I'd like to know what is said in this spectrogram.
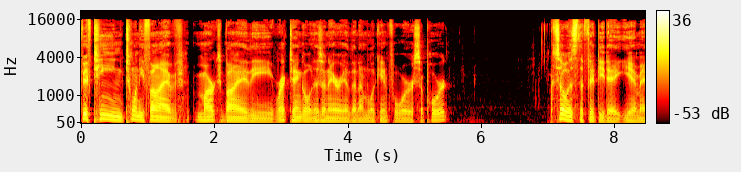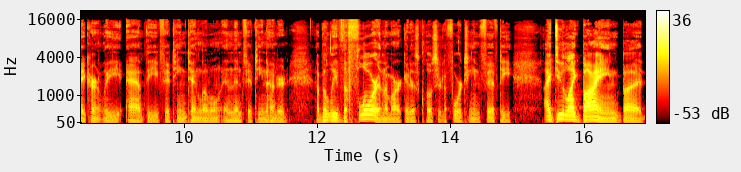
1525 marked by the rectangle is an area that I'm looking for support. So is the 50 day EMA currently at the 1510 level and then 1500. I believe the floor in the market is closer to 1450. I do like buying, but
